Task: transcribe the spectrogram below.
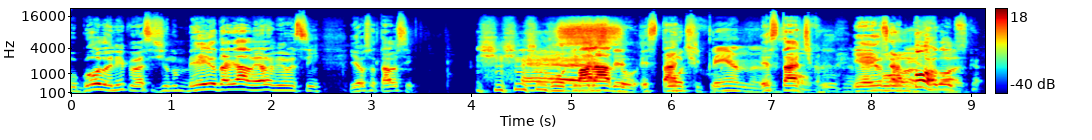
o gol do Olímpia eu assisti no meio da galera mesmo, assim. E eu só tava assim, É, parado, Pô, que estático. pena. Estático. E aí os caras, porra, gol dos caras.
